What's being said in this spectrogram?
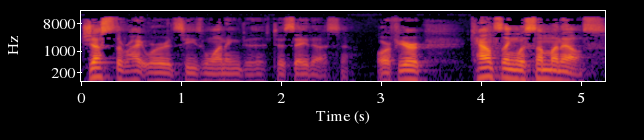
just the right words he's wanting to, to say to us. Or if you're counseling with someone else,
